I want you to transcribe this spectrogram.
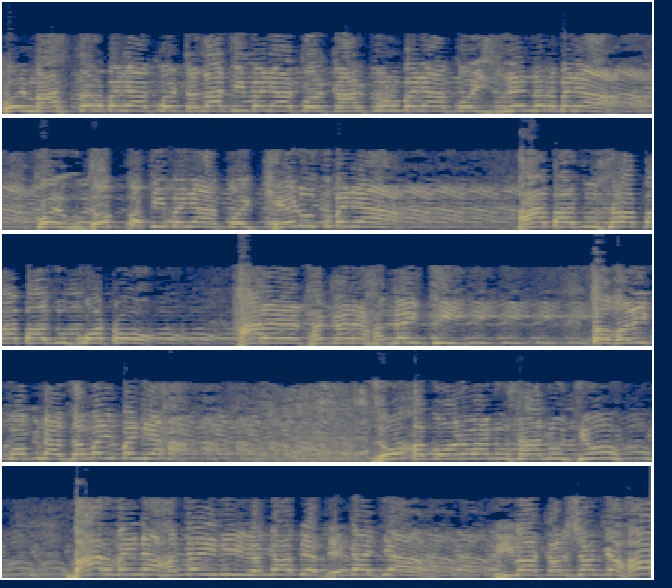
કોઈ માસ્તર બન્યા, કોઈ તલાટી બન્યા, કોઈ કારકુન બન્યા, કોઈ ઇજનેર બન્યા, કોઈ ઉદ્યોગપતિ બન્યા, કોઈ ખેડૂત બન્યા. આ બાજુ સાપ, આ બાજુ કોટો. હારે ઠકાણે હગઈ થી. તો વળી કોકના જમઈ બન્યા. જો આ બોણવાનું ચાલુ થયું ની વેગા બે ભેગા થયા. વિવાહ કરશો કે હો?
